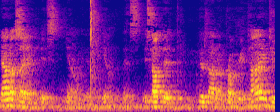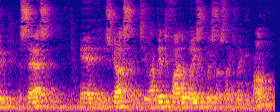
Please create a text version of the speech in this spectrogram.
Now, I'm not saying it's, you know, I mean, you know, it's, it's not that there's not an appropriate time to assess and, and discuss and to identify the ways in which those things may be wrong.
